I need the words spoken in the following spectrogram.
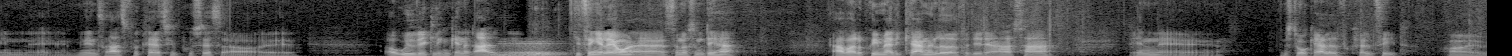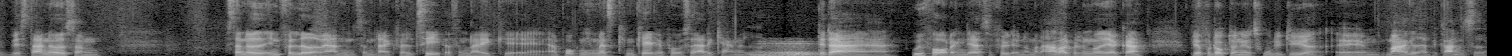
min, øh, min interesse for kreative processer og, øh, og udvikling generelt. De ting, jeg laver, er sådan noget som det her. Jeg arbejder primært i kerneleder, fordi jeg også har en, øh, en stor kærlighed for kvalitet. Og øh, hvis der er noget, som hvis der er noget inden for læderverdenen, som der er kvalitet, og som der ikke øh, er brugt en hel masse kemikalier på, så er det kerneleder. Det, der er udfordringen, det er selvfølgelig, at når man arbejder på den måde, jeg gør, bliver produkterne utrolig dyre. Øh, markedet er begrænset.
